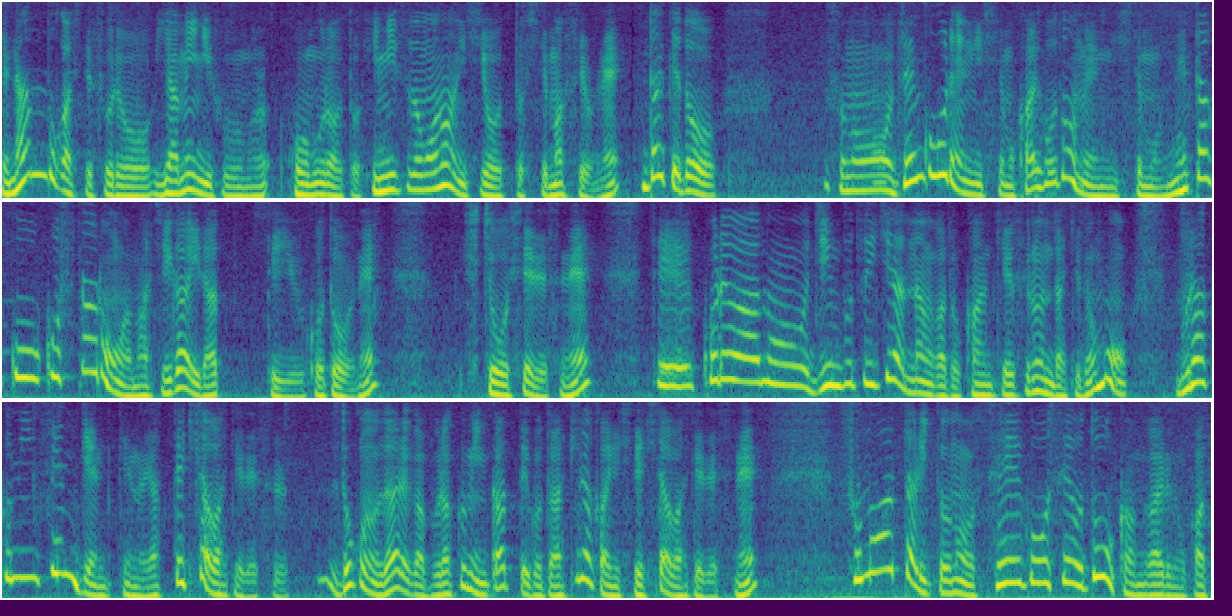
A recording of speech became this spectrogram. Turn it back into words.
で何度かしてそれを闇に葬ろうと、秘密のものにしようとしてますよね。だけど、その全国連にしても解放同盟にしてもネタコを起こすだ論は間違いだっていうことをね、主張してですね。で、これはあの人物一覧なんかと関係するんだけども、部落民宣言っていうのをやってきたわけです。どこの誰が部落民かっていうことを明らかにしてきたわけですね。そのあたりとの整合性をどう考えるのかっ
